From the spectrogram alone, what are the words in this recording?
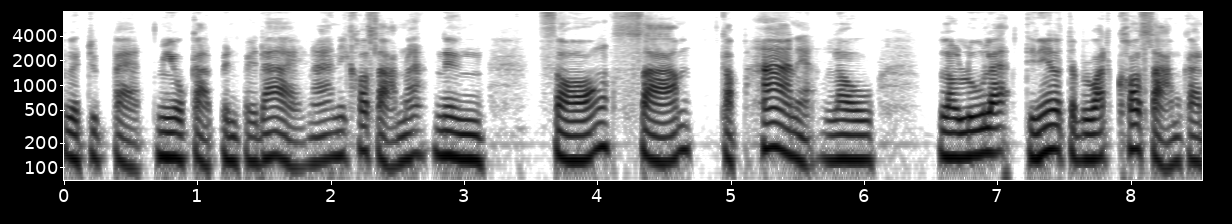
261.8 มีโอกาสเป็นไปได้นะนี่ข้อ 3 นะ 1 2 3 กับ 5 เนี่ย เราเรารู้แล้ว ทีนี้เราจะไปวัดข้อ 3 กัน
